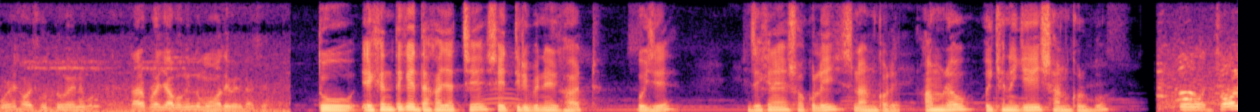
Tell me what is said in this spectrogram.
করে সবাই শুদ্ধ হয়ে নেব তারপরে যাব কিন্তু মহাদেবের কাছে। তো এখান থেকে দেখা যাচ্ছে সেই ত্রিবেণীর ঘাট ওই যে যেখানে সকলেই স্নান করে। আমরাও ওইখানে গিয়েই স্নান করব। তো জল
